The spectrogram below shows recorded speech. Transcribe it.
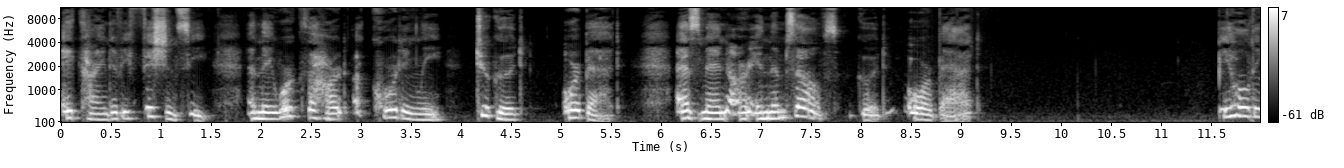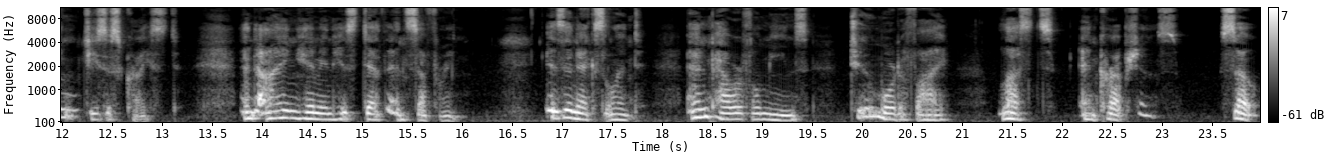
a kind of efficiency, and they work the heart accordingly to good or bad, as men are in themselves good or bad. Beholding Jesus Christ and eyeing him in his death and suffering is an excellent and powerful means to mortify lusts and corruptions. So,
